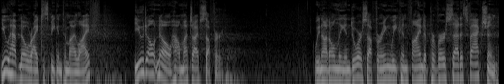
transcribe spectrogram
You have no right to speak into my life. You don't know how much I've suffered. We not only endure suffering, we can find a perverse satisfaction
